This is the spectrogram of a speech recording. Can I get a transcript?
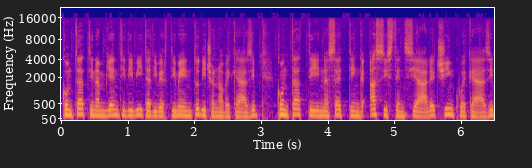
contatti in ambienti di vita e divertimento, 19 casi, contatti in setting assistenziale, 5 casi,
